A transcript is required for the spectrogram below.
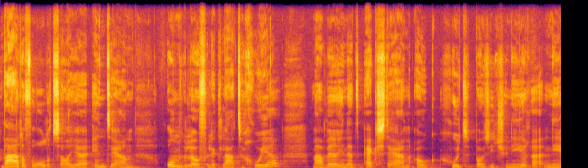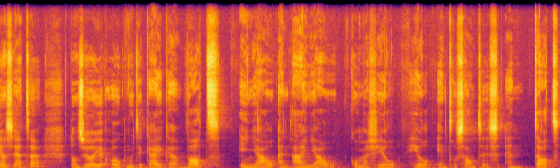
waardevol. Dat zal je intern ongelooflijk laten groeien. Maar wil je het extern ook goed positioneren, neerzetten, dan zul je ook moeten kijken wat in jou en aan jou commercieel heel interessant is. En dat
